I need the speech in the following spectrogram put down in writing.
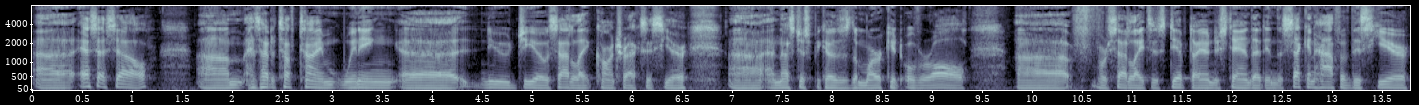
uh, SSL um, has had a tough time winning uh, new geo satellite contracts this year, uh, and that's just because the market overall uh, for satellites has dipped. I understand that in the second half of this year,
